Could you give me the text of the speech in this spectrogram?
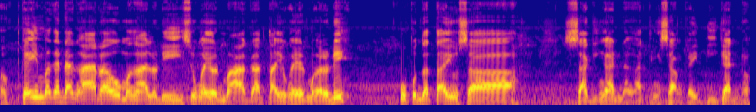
Okay, magandang araw mga Lodi. So ngayon maaga tayo ngayon mga Lodi. Pupunta tayo sa sagingan ng ating isang kaibigan, no?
